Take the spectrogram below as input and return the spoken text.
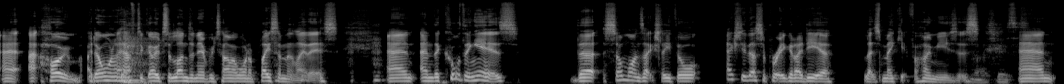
at, at home. I don't want to have to go to London every time I want to play something like this. And, and the cool thing is that someone's actually thought, actually, that's a pretty good idea. Let's make it for home users. Oh, and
